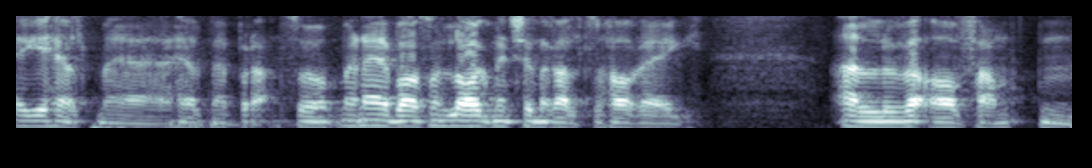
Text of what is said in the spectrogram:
jeg er helt med, helt med på den. Så, men jeg er bare sånn laget mitt generelt, så har jeg 11 av 15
